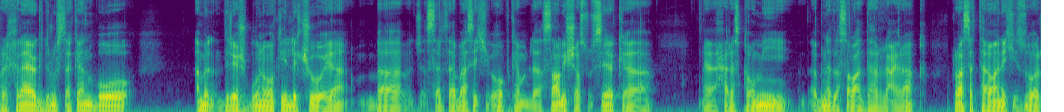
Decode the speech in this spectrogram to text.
ڕێکخراوێک دروست ئەەکەن بۆ ئەمە درێژبوونەوەکەی لە کۆیە بە سەرتا باسێکی ئەوە بکەم لە ساڵی 16 کە حرس قومی ئەبنە دەسەڵاتدار لە عێراق ڕاستە تاوانێکی زۆر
